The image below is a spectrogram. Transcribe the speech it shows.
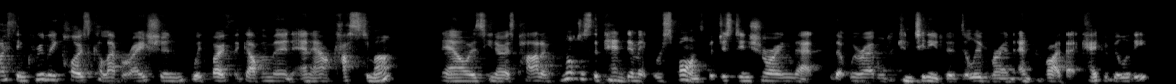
I think, really close collaboration with both the government and our customer now as you know as part of not just the pandemic response but just ensuring that that we're able to continue to deliver and, and provide that capability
